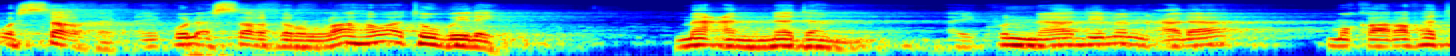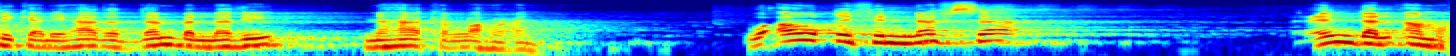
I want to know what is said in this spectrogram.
واستغفر أي قل أستغفر الله وأتوب إليه. مع الندم أي كن نادما على مقارفتك لهذا الذنب الذي نهاك الله عنه. وأوقف النفس عند الأمر.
